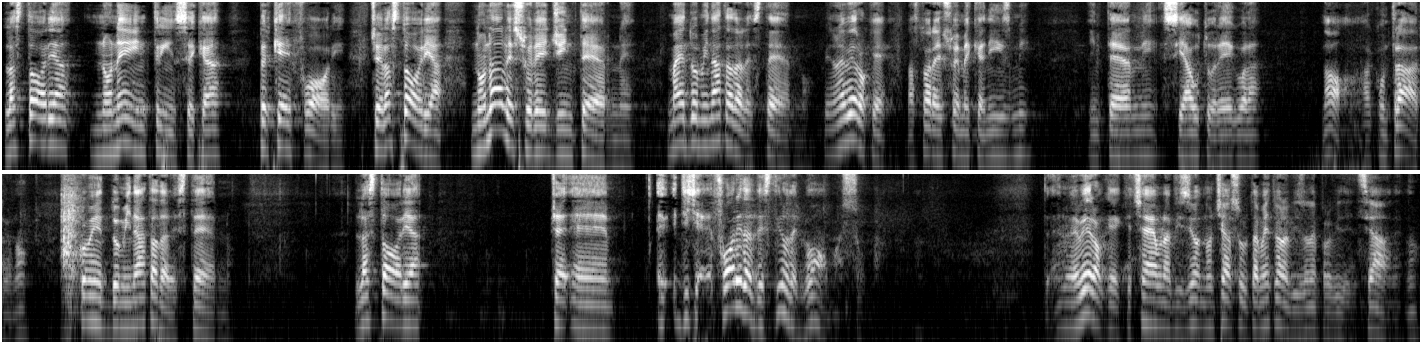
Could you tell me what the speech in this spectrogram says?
La storia non è intrinseca perché è fuori, cioè la storia non ha le sue leggi interne, ma è dominata dall'esterno. Quindi non è vero che la storia ha i suoi meccanismi interni, si autoregola, no, al contrario, no? È come dominata dall'esterno. La storia cioè, è, è, dice, è fuori dal destino dell'uomo, insomma. Non è vero che, che c'è visione, non c'è assolutamente una visione provvidenziale, no?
